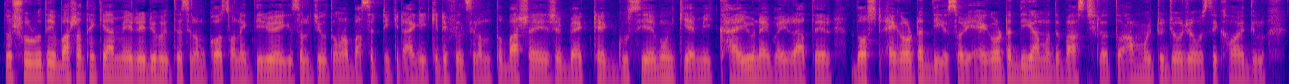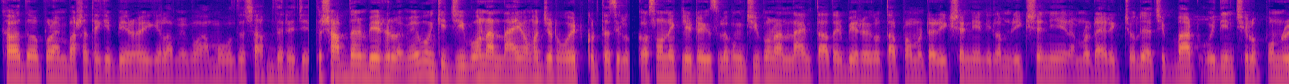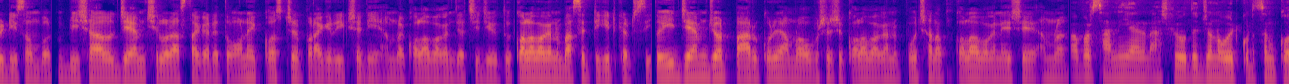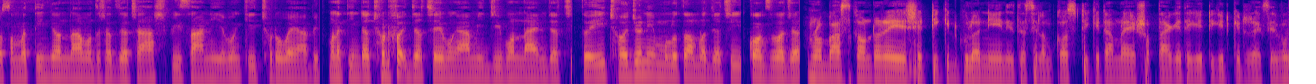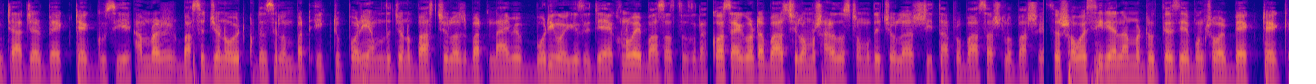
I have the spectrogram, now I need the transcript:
তো শুরুতেই বাসা থেকে আমি রেডি হইতেছিলাম কস অনেক দেরি হয়ে গেছিল, যেহেতু আমরা বাসের টিকিট আগে কেটে ফেলছিলাম, তো বাসায় এসে ব্যাগ ট্যাগ গুছিয়ে এবং কি আমি খাইও নাই ভাই, রাতের দশটা এগারোটার দিকে সরি এগারোটার দিকে আমাদের বাস ছিল, তো আম্মু একটু জোর জবরদস্তি খাওয়াই দিল। খাওয়া দাওয়ার পর আমি বাসা থেকে বের হয়ে গেলাম এবং আম্মু বলতে, সাবধানে যে তো সাবধানে বের হলাম এবং কি জীবন আর নাইম আমার জন্য ওয়েট করতেছিল কস অনেক লেট হয়ে গেছিল এবং জীবন আর নাইম তাদের বের হয়ে গেল, তারপর আমরা একটা রিক্সা নিয়ে নিলাম রিক্সা নিয়ে আমরা ডাইরেক্ট চলে যাচ্ছি বাট ওই দিন ছিল পনেরোই ডিসেম্বর, বিশাল জ্যাম ছিল রাস্তাঘাটে, তো অনেক কষ্টের পর আগে রিক্সা নিয়ে আমরা কলা বাগান যাচ্ছি যেহেতু কলা বাগানে বাসের টিকিট কাটছি। তো এই জ্যাম জট পার করে আমরা অবশেষে কলা বাগানে পৌঁছালাম। কলা বাগানে এসে আমরা আবার সানি আর আশপি ওদের জন্য ওয়েট করতেছেন কস আমরা তিনজন না আমাদের সাথে যাচ্ছে আশপি সানি এবং কি ছোট ভাই আবির। মানে তিনটা ছোট ভাই যাচ্ছে এবং আমি জীবন নাইম যাচ্ছি। তো এই ছয়জনই মূলত আমরা যাচ্ছি কক্সবাজার। আমরা বাস কাউন্টারে এসে টিকিটগুলো নিয়ে নিতেছিলাম। কস টিকিট আমরা এক সপ্তাহ আগে থেকে টিকিট কেটে রাখছি এবং যার যার ব্যাগ ট্যাগ গুছিয়ে আমরা বাসের জন্য ওয়েট করতেছিলাম। বাট একটু পরে আমাদের জন্য বাস চলে আসে বাট নাইমে বোরিং হয়ে গেছে যে এখনও ভাই বাস আসতেছে না। কস এগারোটা বাস ছিল আমরা সাড়ে দশটার মধ্যে চলে আসছি, তারপর বাস আসলো বাসে তো সবাই সিরিয়াল আমরা ঢুকতেছি এবং সবার ব্যাগ ট্যাগ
